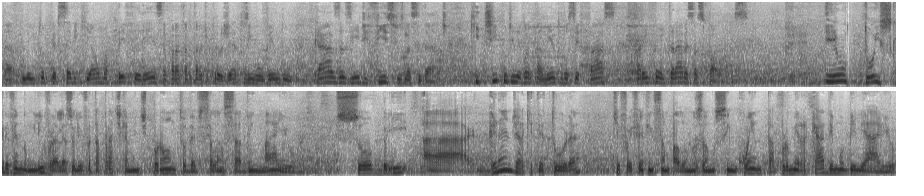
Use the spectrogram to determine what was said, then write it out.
tá, o leitor percebe que há uma preferência para tratar de projetos envolvendo casas e edifícios na cidade. Que tipo de levantamento você faz para encontrar essas pautas? Eu estou escrevendo um livro, aliás, o livro está praticamente pronto, deve ser lançado em maio, sobre a grande arquitetura que foi feita em São Paulo nos anos 50 para o mercado imobiliário.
